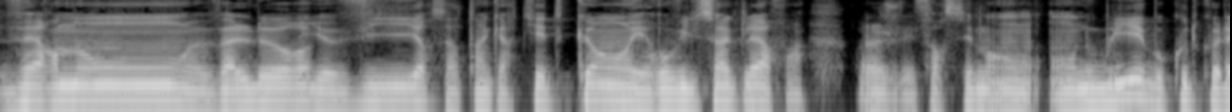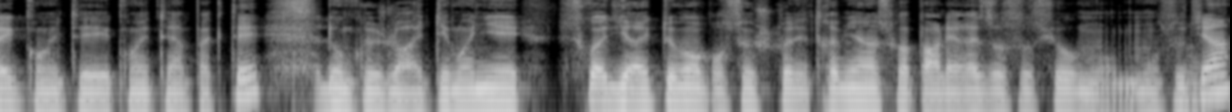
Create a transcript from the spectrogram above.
Vernon, Val de Vire, certains quartiers de Caen, Hérouville-Saint-Clair. Enfin, voilà, je vais forcément en, en, oublier beaucoup de collègues qui ont été qui ont été impactés. Donc, je leur ai témoigné soit directement pour ceux que je connais très bien, soit par les réseaux sociaux mon, mon soutien.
